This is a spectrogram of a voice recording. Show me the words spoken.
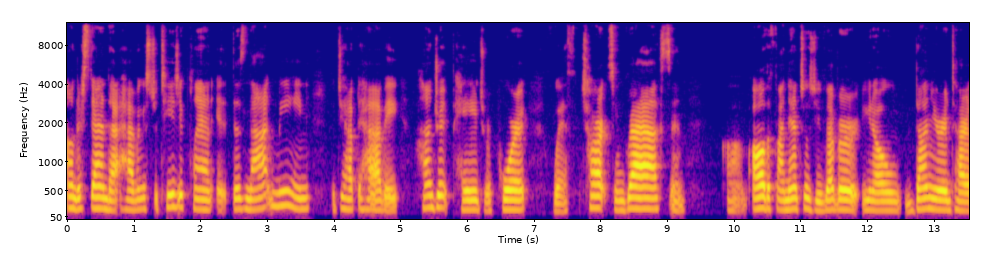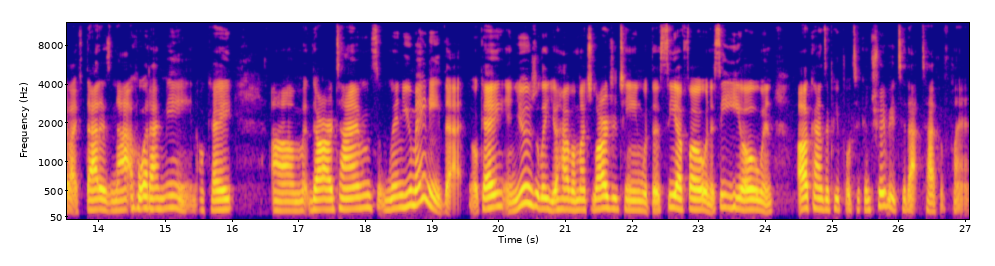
understand that having a strategic plan it does not mean that you have to have a 100 page report with charts and graphs and um, all the financials you've ever, you know, done your entire life. That is not what I mean, okay? Um, there are times when you may need that, okay? And usually you'll have a much larger team with a CFO and a CEO and all kinds of people to contribute to that type of plan.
